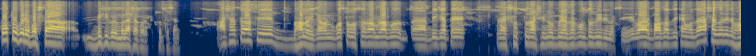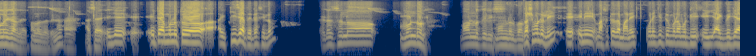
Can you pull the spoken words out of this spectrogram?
কত করে বস্তা বিক্রি করেন বলে আশা কর- করতেছেন? আশা তো আছে ভালোই কারণ গত বছর আমরা বিঘাতে প্রায় সত্তর আশি নব্বই হাজার পর্যন্ত বিক্রি করছি। এবার বাজার যে কেমন যায় আশা করি যে ভালোই যাবে। ভালো যাবে না? হ্যাঁ। আচ্ছা এই যে এটা মূলত কি জাত এটা ছিল? এটা ছিল মন্ডল দর্শক মন্ডলী এ- ইনি মাসুদ রাজা মানিক উনি কিন্তু মোটামুটি এই এক বিঘা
